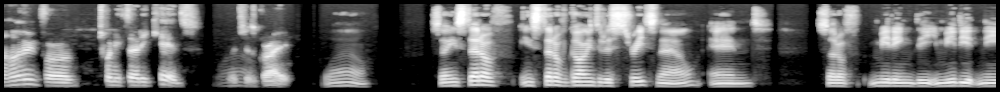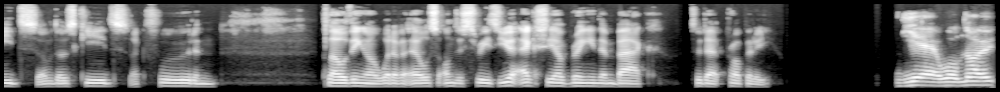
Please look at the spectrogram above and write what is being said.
a home for 20, 30 kids, which is great. Wow. So instead of instead of going to the streets now and sort of meeting the immediate needs of those kids, like food and clothing or whatever else on the streets, you actually are bringing them back to that property. Yeah, well, no,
